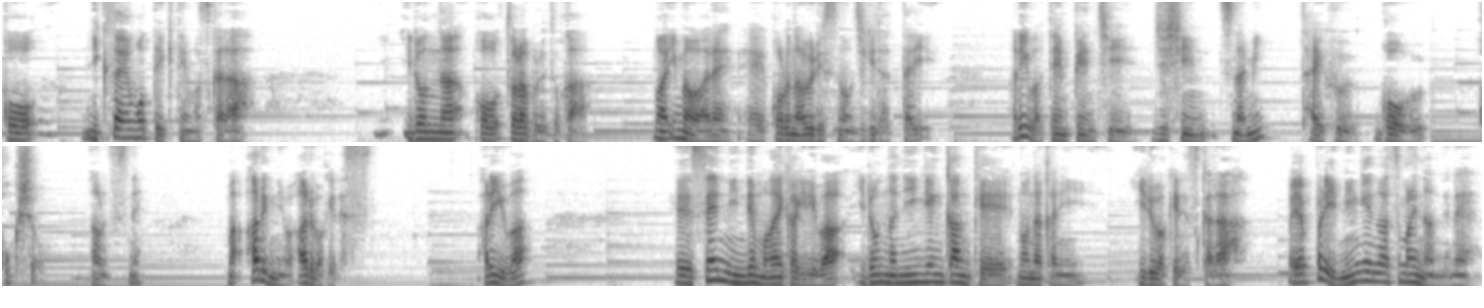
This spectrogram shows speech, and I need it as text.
こう、肉体を持って生きていますから、いろんなこうトラブルとか、まあ今はね、コロナウイルスの時期だったり、あるいは天変地異、地震、津波、台風、豪雨、酷暑などですね。まああるにはあるわけです。あるいは、えー、千人でもない限りはいろんな人間関係の中にいるわけですから、やっぱり人間の集まりなんでね、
